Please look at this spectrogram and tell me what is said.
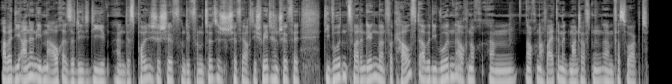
Aber die anderen eben auch, also die, die, äh, das polnische Schiff und die französischen Schiffe, auch die schwedischen Schiffe, die wurden zwar dann irgendwann verkauft, aber die wurden auch noch, ähm, auch noch weiter mit Mannschaften ähm, versorgt.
